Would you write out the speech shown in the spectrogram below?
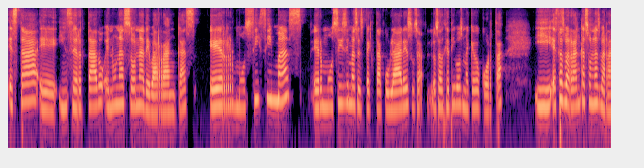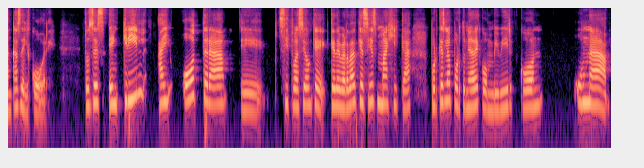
está eh, insertado en una zona de barrancas hermosísimas, hermosísimas, espectaculares, o sea, los adjetivos me quedo corta. Y estas barrancas son las barrancas del cobre. Entonces, en Krill hay otra eh, situación que, que de verdad que sí es mágica, porque es la oportunidad de convivir con una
